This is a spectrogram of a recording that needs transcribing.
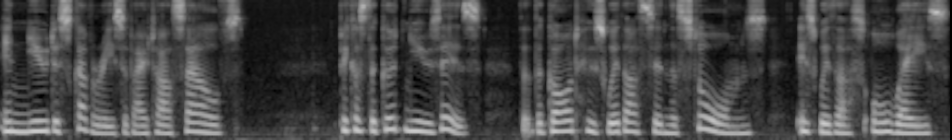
in new discoveries about ourselves. Because the good news is that the God who's with us in the storms is with us always,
